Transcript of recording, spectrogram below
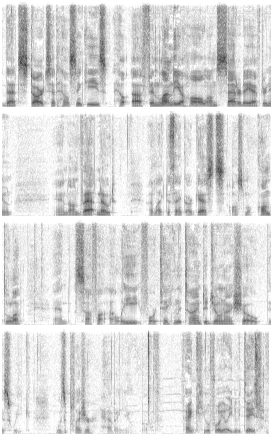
that starts at Helsinki's Hel- uh, Finlandia Hall on Saturday afternoon. And on that note, I'd like to thank our guests Osmo Kontula and Safa Ali for taking the time to join our show this week. It was a pleasure having you both. Thank you for your invitation.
